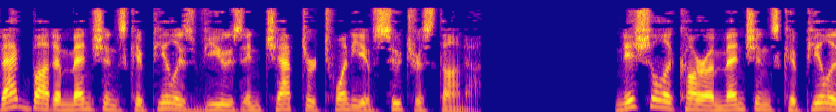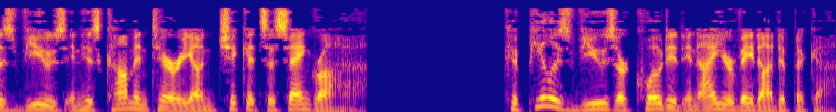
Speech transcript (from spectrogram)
Vagbhata mentions Kapila's views in chapter 20 of Sutrasthana. Nishalakara mentions Kapila's views in his commentary on Chikitsa Sangraha. Kapila's views are quoted in Ayurvedadipika.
